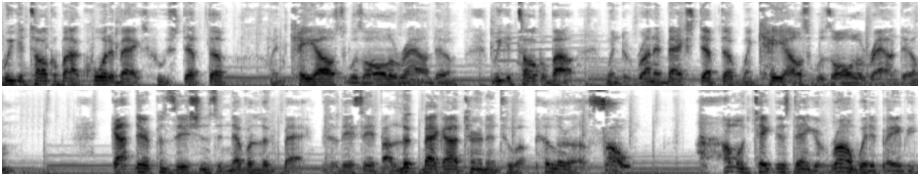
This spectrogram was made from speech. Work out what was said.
We can talk about quarterbacks who stepped up when chaos was all around them. We can talk about when the running back stepped up when chaos was all around them. Got their positions and never looked back. Because they say, if I look back, I'll turn into a pillar of salt. I'm going to take this thing and run with it, baby.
